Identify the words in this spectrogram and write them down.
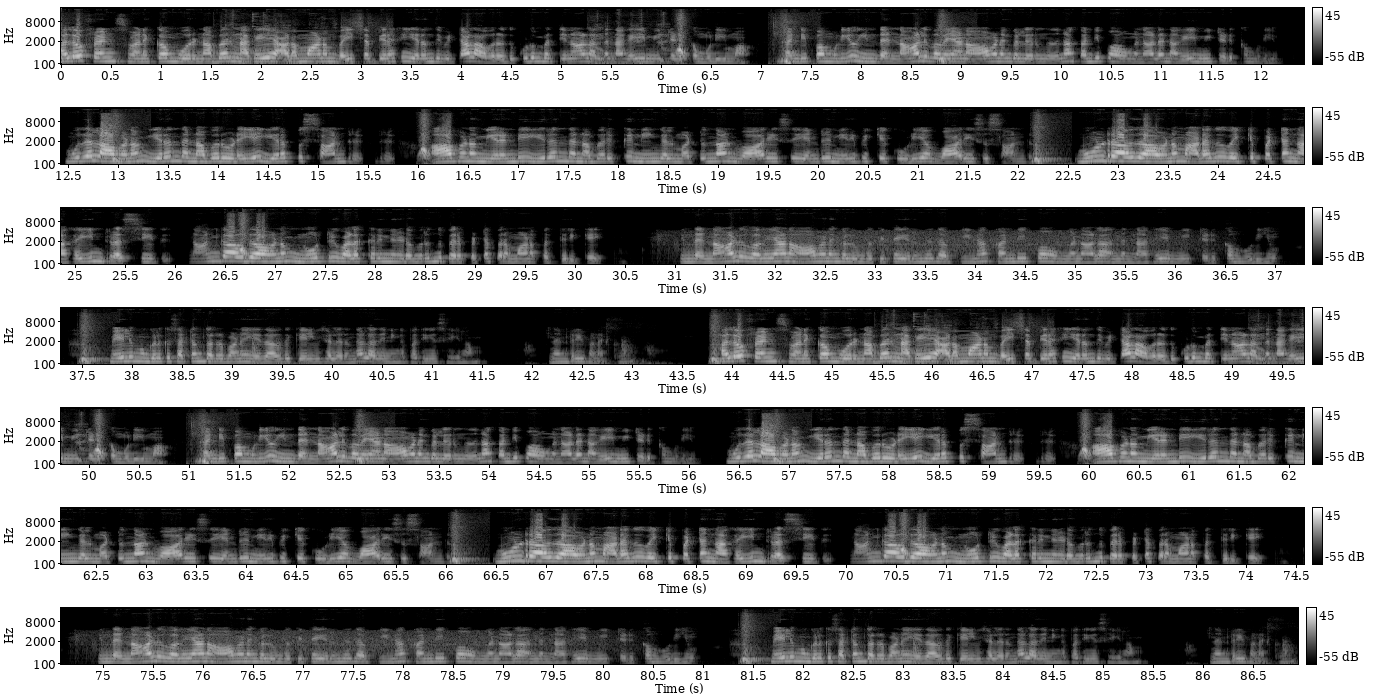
Hello friends வணக்கம். ஒரு நபர் நகையை அடமானம் வைத்த பிறகு இறந்துவிட்டால் அவரது குடும்பத்தினால் அந்த நகையை மீட்டெடுக்க முடியுமா? கண்டிப்பா முடியும். இந்த நாலு வகையான ஆவணங்கள் இருந்ததுன்னா கண்டிப்பா அவங்கனால நகையை மீட்டெடுக்க முடியும். முதல் ஆவணம் இறந்த நபருடைய இறப்பு சான்று. ஆவணம் இரண்டு இறந்த நபருக்கு நீங்கள் மட்டும்தான் வாரிசு என்று நிரூபிக்கக்கூடிய வாரிசு சான்று. மூன்றாவது ஆவணம் அடகு வைக்கப்பட்ட நகையின் ரசீது. நான்காவது ஆவணம் நோற்றி வழக்கறிஞரிடமிருந்து பெறப்பட்ட பிரமாண பத்திரிகை. இந்த நாலு வகையான ஆவணங்கள் உங்ககிட்ட இருந்தது அப்படின்னா கண்டிப்பா உங்களால அந்த நகையை மீட்டெடுக்க முடியும். மேலும் உங்களுக்கு சட்டம் தொடர்பான ஏதாவது கேள்விகள் இருந்தால் அதை நீங்க பதிவு செய்யலாம். நன்றி வணக்கம். ஹலோ ஃப்ரெண்ட்ஸ் வணக்கம். ஒரு நபர் நகையை அடமானம் வைத்த பிறகு இறந்துவிட்டால் அவரது குடும்பத்தினால் அந்த நகையை மீட்டெடுக்க முடியுமா? கண்டிப்பா முடியும். இந்த நாலு வகையான ஆவணங்கள் இருந்ததுன்னா கண்டிப்பா அவங்கனால நகையை மீட்டெடுக்க முடியும். முதல் ஆவணம் இறந்த நபருடைய இறப்பு சான்று. ஆவணம் இரண்டு இறந்த நபருக்கு நீங்கள் மட்டும்தான் வாரிசு என்று நிரூபிக்கக்கூடிய வாரிசு சான்று. மூன்றாவது ஆவணம் அடகு வைக்கப்பட்ட நகையின் ரசீது. நான்காவது ஆவணம் நோற்றி வழக்கறிஞரிடமிருந்து பெறப்பட்ட பிரமாண பத்திரிகை. இந்த நாலு வகையான ஆவணங்கள் உங்ககிட்ட இருந்தது அப்படின்னா கண்டிப்பா உங்களால அந்த நகையை மீட்டெடுக்க முடியும். மேலும் உங்களுக்கு சட்டம் தொடர்பான ஏதாவது கேள்விகள் இருந்தால் அதை நீங்க பதிவு செய்யலாம். நன்றி வணக்கம்.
